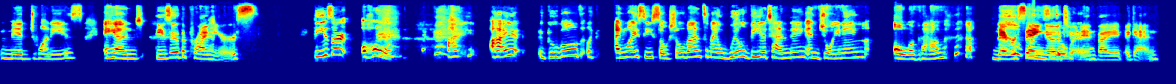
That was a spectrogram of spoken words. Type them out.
mid 20s and these are the prime years these are oh i i Googled like NYC social events and I will be attending and joining all of them. Never saying no to an invite again.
